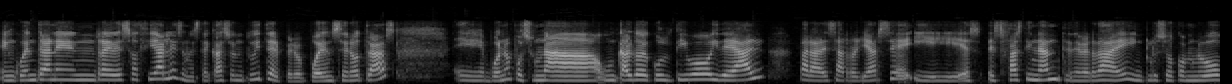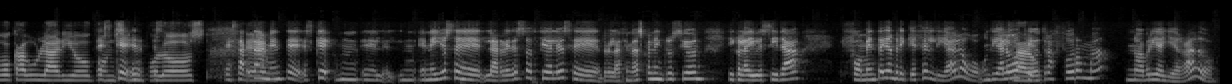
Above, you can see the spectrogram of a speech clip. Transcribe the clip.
encuentran en redes sociales, en este caso en Twitter, pero pueden ser otras, eh, bueno, pues una, un caldo de cultivo ideal para desarrollarse y es, es fascinante, de verdad, ¿eh? incluso con nuevo vocabulario, Es con que es- símbolos. Exactamente, es que mm, en ellos eh, las redes sociales eh, relacionadas con la inclusión y con la diversidad fomenta y enriquece el diálogo, un diálogo que de otra forma no habría llegado.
